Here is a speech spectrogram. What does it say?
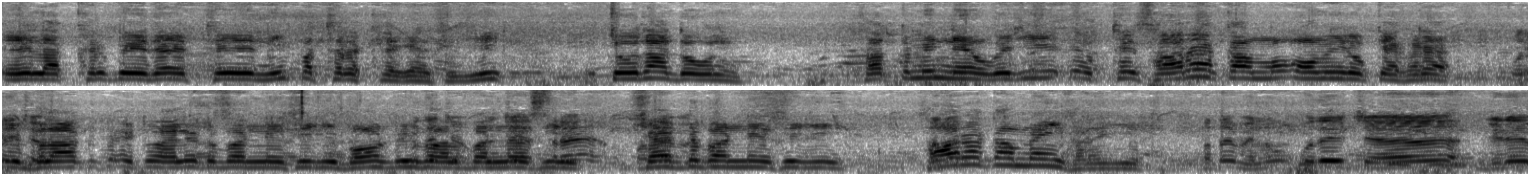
ਇਹ ਲੱਖ ਰੁਪਏ ਦਾ ਇੱਥੇ ਨਹੀਂ ਪੱਥਰ ਰੱਖਿਆ ਗਿਆ ਸੀ ਜੀ। 14 2 ਨੂੰ। 7 ਮਹੀਨੇ ਹੋ ਗਏ ਜੀ ਉੱਥੇ ਸਾਰਾ ਕੰਮ ਉਵੇਂ ਹੀ ਰੋਕਿਆ ਖੜਾ। ਇਹ ਬਲਾਕ ਟਾਇਲਟ ਬਣਨੇ ਸੀ ਜੀ ਬਾਉਂਡਰੀ ਵਾਲ ਬਣਨਾ ਸੀ ਸ਼ੈੱਡ ਬਣਨੇ ਸੀ ਜੀ। ਸਾਰਾ ਕੰਮ ਐਂ ਹੀ ਖੜਾ ਜੀ ਪਤਾ ਮੈਨੂੰ ਉਹਦੇ ਚ ਜਿਹੜੇ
